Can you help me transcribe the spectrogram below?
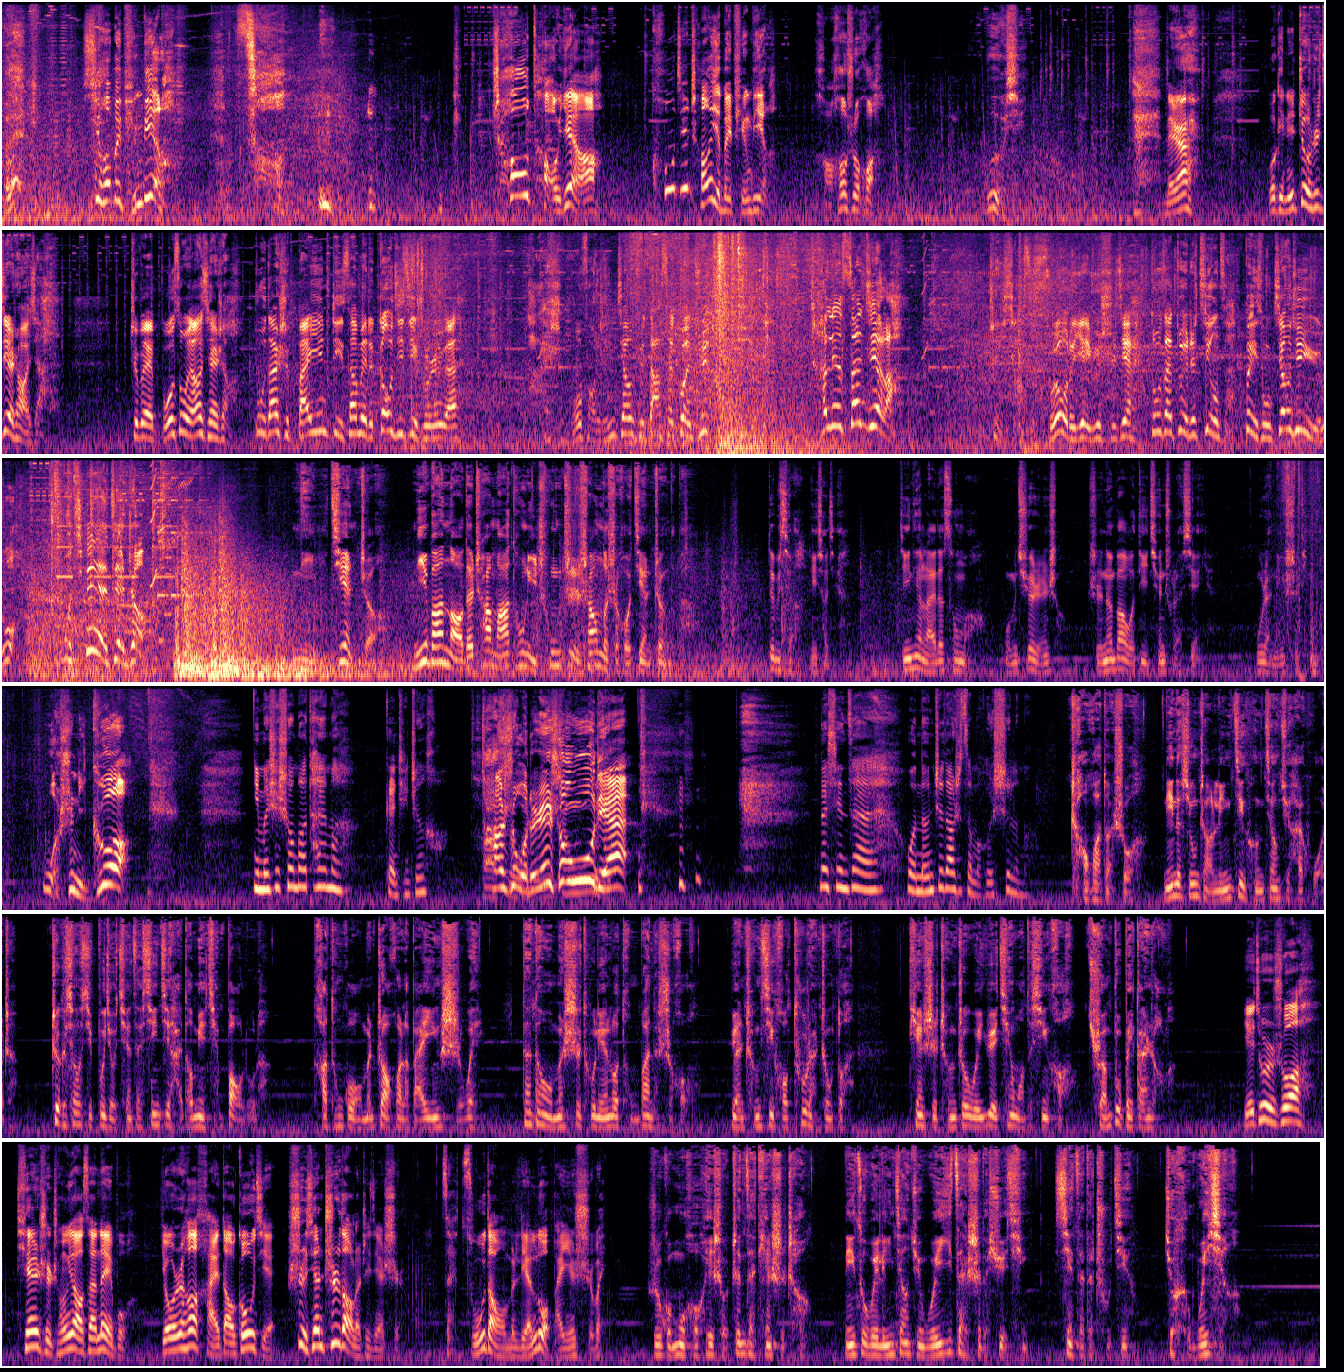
哎，信号被屏蔽了。操！超讨厌啊！空间场也被屏蔽了。好好说话，恶心。哎，美人。我给您正式介绍一下，这位柏松阳先生不单是白银第三位的高级技术人员，他还是模仿林将军大赛冠军，蝉联三届了。这小子所有的业余时间都在对着镜子背诵将军语录，我亲眼见证。你见证？你把脑袋插马桶里充智商的时候见证的吧？对不起啊，林小姐，今天来的匆忙，我们缺人手，只能把我弟牵出来现眼，污染您视听。我是你哥。你们是双胞胎吗？感情真好。他是我的人生污点。那现在我能知道是怎么回事了吗？长话短说，您的兄长林敬恒将军还活着。这个消息不久前在星际海盗面前暴露了。他通过我们召唤了白银十位，但当我们试图联络同伴的时候，远程信号突然中断，天使城周围跃迁网的信号全部被干扰了。也就是说，天使城要塞内部有人和海盗勾结，事先知道了这件事。在阻挡我们联络白银十位。如果幕后黑手真在天使城，您作为林将军唯一在世的血亲，现在的处境就很危险了。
